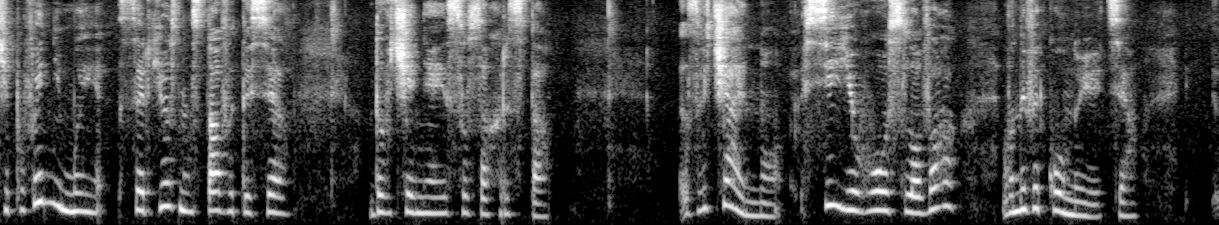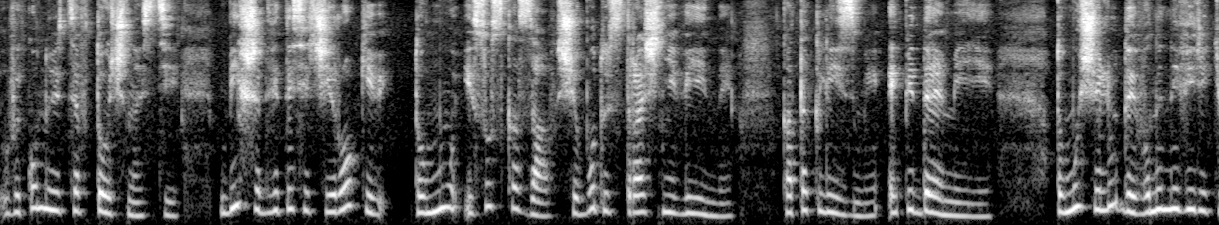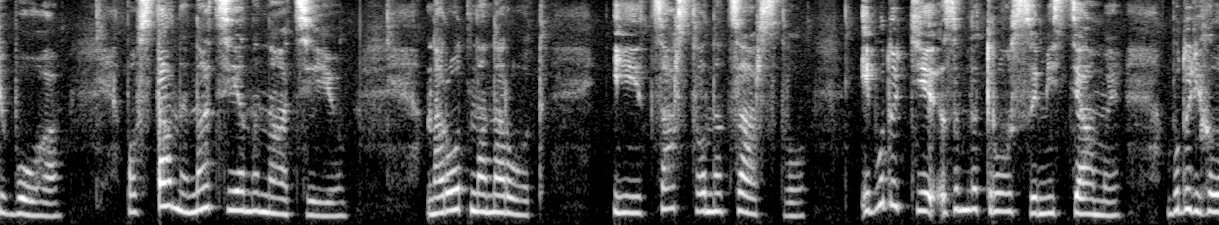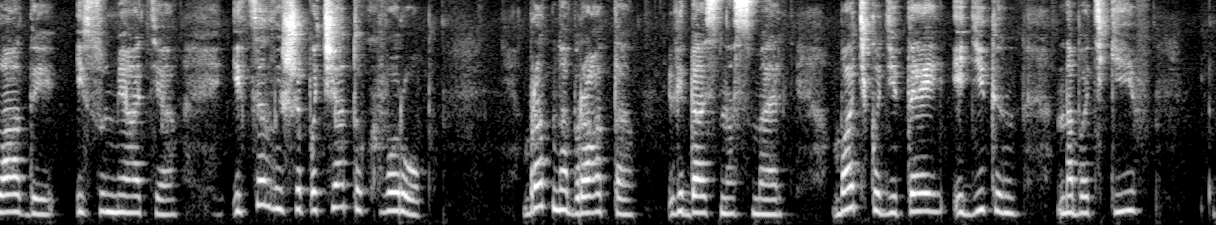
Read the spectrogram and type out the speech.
Чи повинні ми серйозно ставитися до вчення Ісуса Христа? Звичайно, всі Його слова вони виконуються, виконуються в точності. Більше дві тисячі років тому Ісус сказав, що будуть страшні війни, катаклізми, епідемії, тому що люди вони не вірять у Бога. Повстане нація на націю, народ на народ, і царство на царство. І будуть ті землетруси місцями, будуть глади і сумяття, і це лише початок хвороб. Брат на брата віддасть на смерть, батько дітей і діти на батьків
